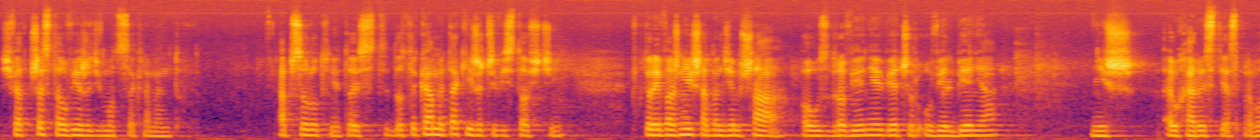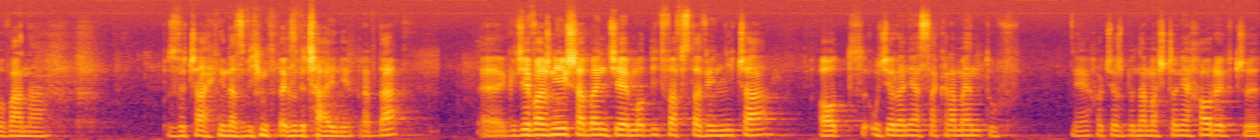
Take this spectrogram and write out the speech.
Świat przestał wierzyć w moc sakramentów. Absolutnie. To jest, dotykamy takiej rzeczywistości, w której ważniejsza będzie msza o uzdrowienie, wieczór uwielbienia, niż Eucharystia sprawowana zwyczajnie, nazwijmy to tak zwyczajnie, prawda? E, gdzie ważniejsza będzie modlitwa wstawiennicza, od udzielenia sakramentów, nie? chociażby namaszczenia chorych, czy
